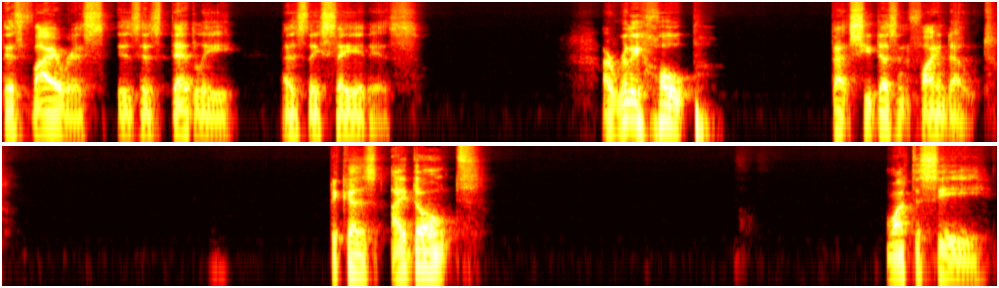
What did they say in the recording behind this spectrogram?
this virus is as deadly as they say it is. I really hope that she doesn't find out. Because I don't want to see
